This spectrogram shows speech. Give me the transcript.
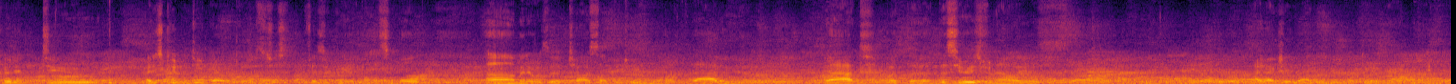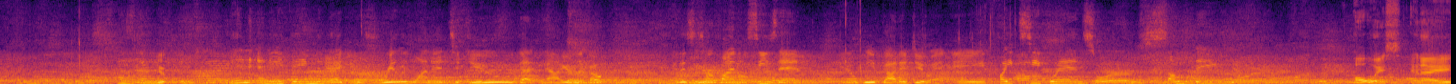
couldn't do, I just couldn't do both. It was just physically impossible. Um, and it was a toss up between that and that. But the, the series finale is, uh, I'd actually rather be doing that. Has there been anything that you've really wanted to do that now you're like, oh, this is our final season, you know, we've got to do it? A fight sequence or something? Or Always. And I,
